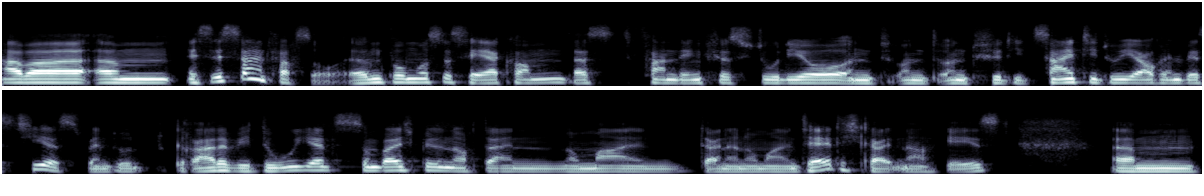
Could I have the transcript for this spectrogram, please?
Aber ähm, es ist einfach so. Irgendwo muss es herkommen, das Funding fürs Studio und, und, und für die Zeit, die du ja auch investierst. Wenn du gerade wie du jetzt zum Beispiel noch deinen normalen, deiner normalen Tätigkeit nachgehst, ähm,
